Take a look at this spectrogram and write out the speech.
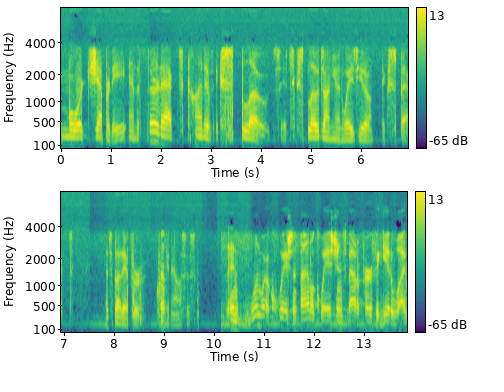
more jeopardy, and the third act kind of explodes. It explodes on you in ways you don't expect. That's about it for quick analysis. And one more question, final question. It's about a perfect getaway.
